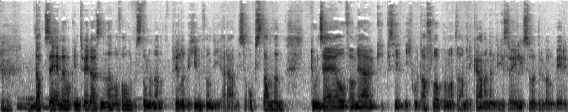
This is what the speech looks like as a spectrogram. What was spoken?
Mhm. Dat zei hij ook in 2011 al. We stonden aan het prille begin van die Arabische opstanden toen zei hij al van ja, ik, ik, zie het niet goed aflopen, want de Amerikanen en de Israëli's zullen er wel weer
